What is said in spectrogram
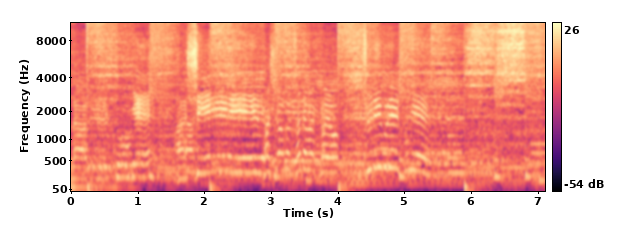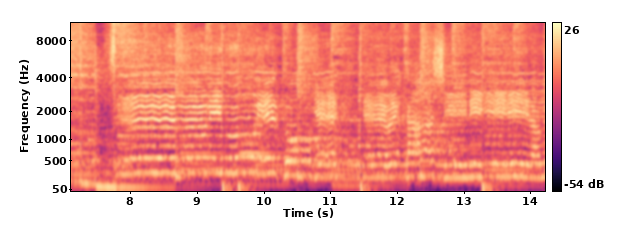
나를 통해 하시니. 다시 한번 찬양할까요? 주님 우리를 통해. 주님 우리를 통해 계획하시니. 계획하시니라면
